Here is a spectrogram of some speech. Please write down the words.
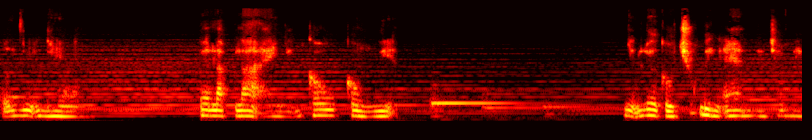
Ở nhẹ nhàng và lặp lại những câu cầu nguyện, những lời cầu chúc bình an dành cho mình.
